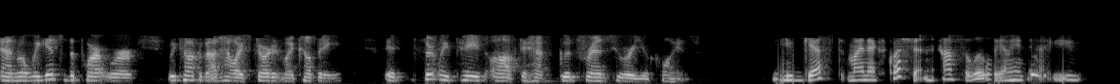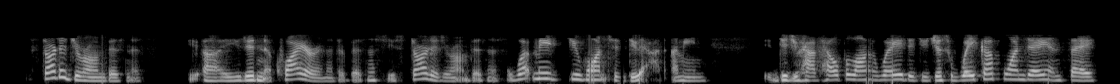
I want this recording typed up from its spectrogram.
And when we get to the part where we talk about how I started my company, it certainly pays off to have good friends who are your clients. You guessed my next question. Absolutely. I mean, you started your own business uh, you didn't acquire another business. You started your own business. What made you want to do that? I mean, did you have help along the way? Did you just wake up one day and say,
